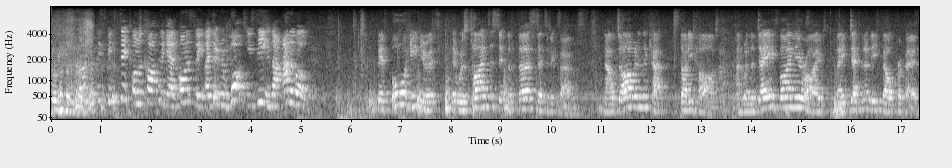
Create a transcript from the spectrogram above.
He's been sick on the carpet again. Honestly, I don't know what you see in that animal. Before he knew it, it was time to sit the first set of exams. Now Darwin and the cat studied hard, and when the day finally arrived, they definitely felt prepared.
